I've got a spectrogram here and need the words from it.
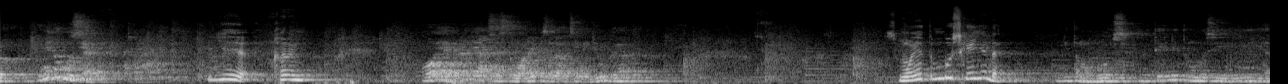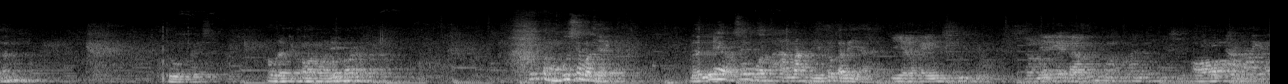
Loh, ini tembus ya? Iya ya, keren. Oh ya berarti akses keluarnya bisa lewat sini juga. Semuanya tembus kayaknya dah. Ini tembus. Nanti ini tembus ini ya kan? Tuh guys. Oh berarti kamar mandi bareng. Ini tembus ya mas ya? Berarti ini harusnya buat anak gitu kali ya? Iya kayak gitu. Soalnya kayak gabung sama Oh, Kamar itu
